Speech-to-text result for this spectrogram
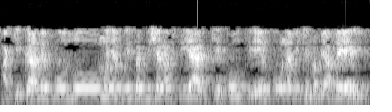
Hakika amefuzu mwenye kuisafisha nafsi yake kwa utiifu na vitendo vya heri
